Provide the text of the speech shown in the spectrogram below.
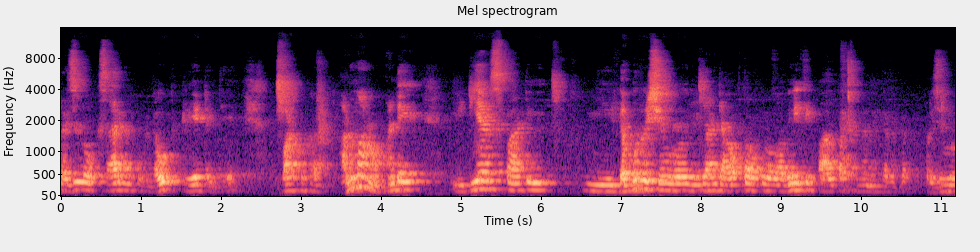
ప్రజల్లో ఒకసారి మనకు ఒక డౌట్ క్రియేట్ అయితే వాళ్ళకు ఒక అనుమానం. అంటే ఈ టీఆర్ఎస్ పార్టీ ఈ డబ్బుల విషయంలో ఇలాంటి అవకతవకలు అవినీతికి పాల్పడుతుందని కనుక ప్రజల్లో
